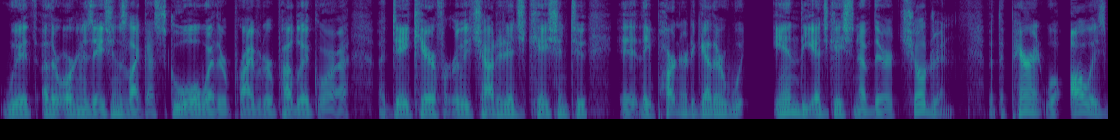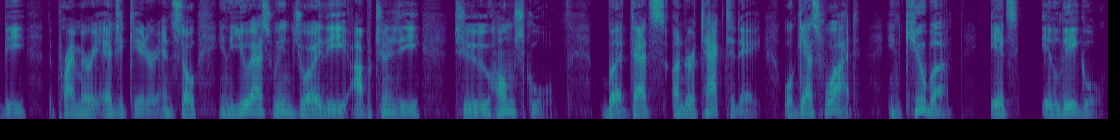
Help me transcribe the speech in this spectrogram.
with other organizations like a school, whether private or public, or a, a daycare for early childhood education. To uh, they partner together w- in the education of their children, but the parent will always be the primary educator. And so, in the U.S., we enjoy the opportunity to homeschool, but that's under attack today. Well, guess what? In Cuba, it's illegal.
